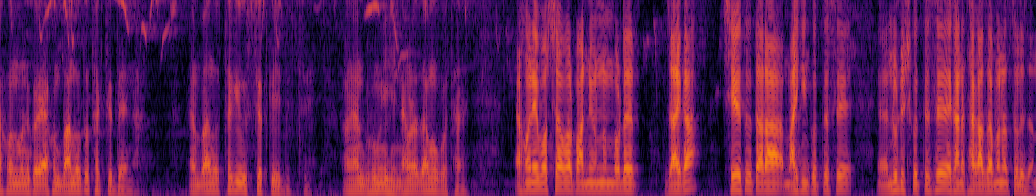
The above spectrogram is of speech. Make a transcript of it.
এখন মনে করে এখন বাঁধও তো থাকতে দেয় না। এখন বাঁধর থেকে উচ্ছেদ করে দিচ্ছে। আর এখন ভূমিহীন, আমরা যাব কোথায়? এখন এবছর আবার পানি উন্নয়ন বোর্ডের জায়গা। সেহেতু তারা মাইকিং করতেছে নোটিশ করতেছে এখানে থাকা যাবে না চলে যান।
